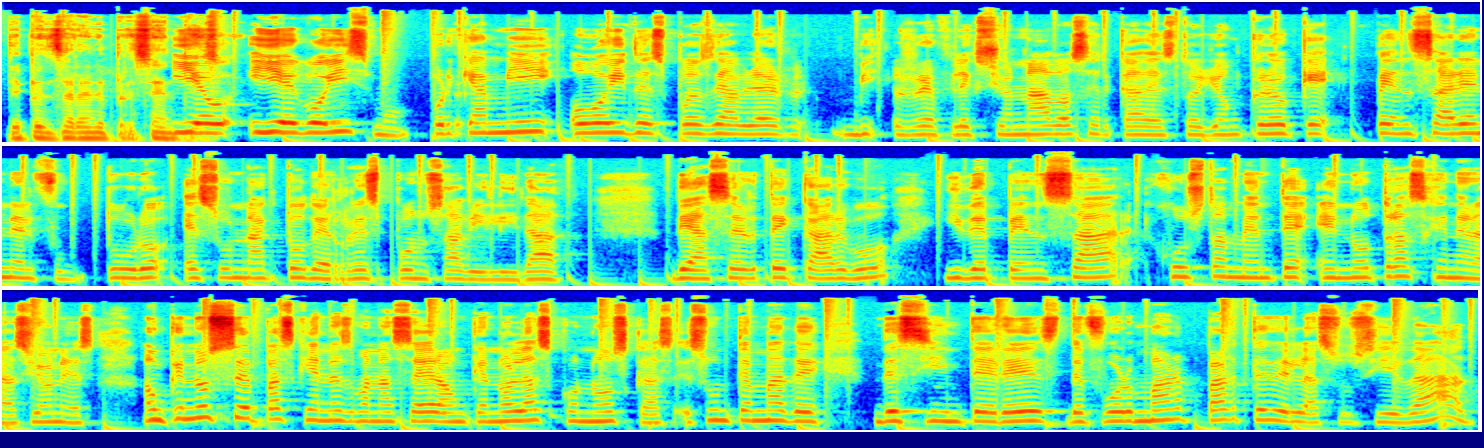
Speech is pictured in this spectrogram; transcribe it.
de pensar en el presente. Y, egoísmo, porque a mí hoy, después de haber reflexionado acerca de esto, yo creo que pensar en el futuro es un acto de responsabilidad, de hacerte cargo y de pensar justamente en otras generaciones, aunque no sepas quiénes van a ser, aunque no las conozcas, es un tema de desinterés, de formar parte de la sociedad.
